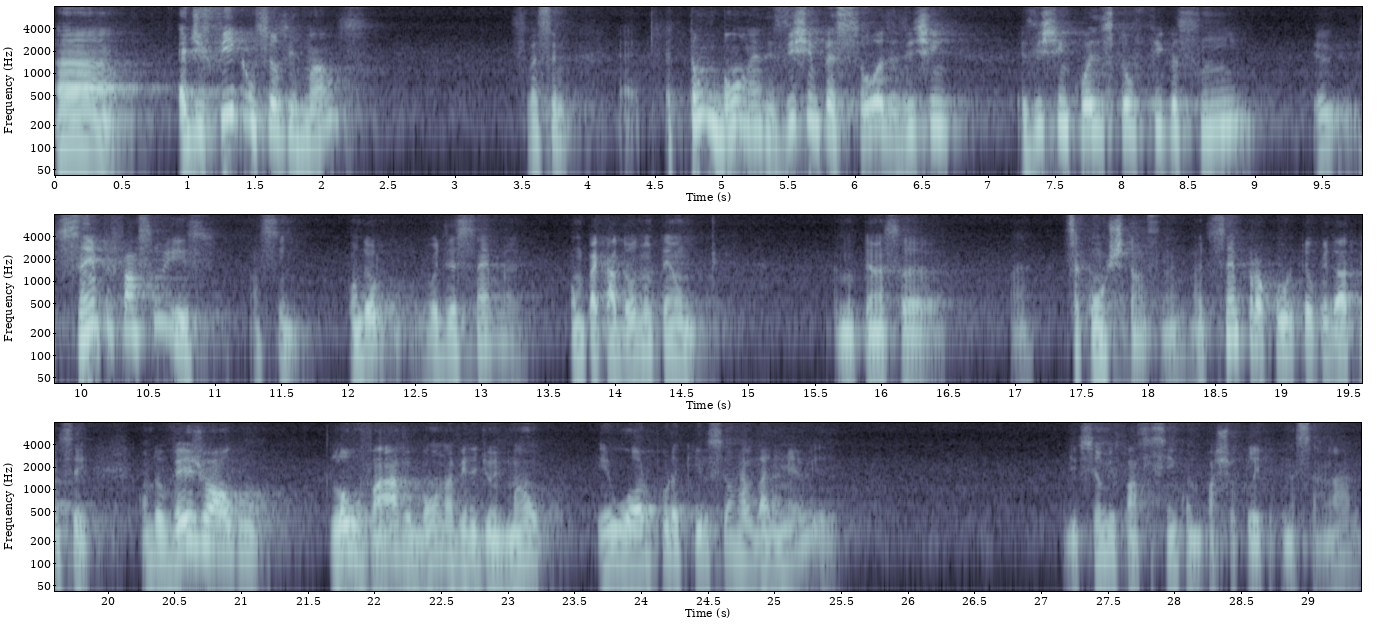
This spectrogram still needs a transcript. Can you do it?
Ah, edificam seus irmãos. Isso vai ser, é, é, tão bom, né? Existem pessoas, existem, existem coisas que eu fico assim. Eu sempre faço isso. Assim, quando eu vou dizer sempre, como pecador, não tenho, não tenho essa, né, essa constância, né? Mas sempre procuro ter cuidado com isso aí. Quando eu vejo algo louvável, bom na vida de um irmão, eu oro por aquilo ser uma realidade na minha vida. Eu digo, Senhor, me faça assim como pastor Cleito aqui nessa área.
